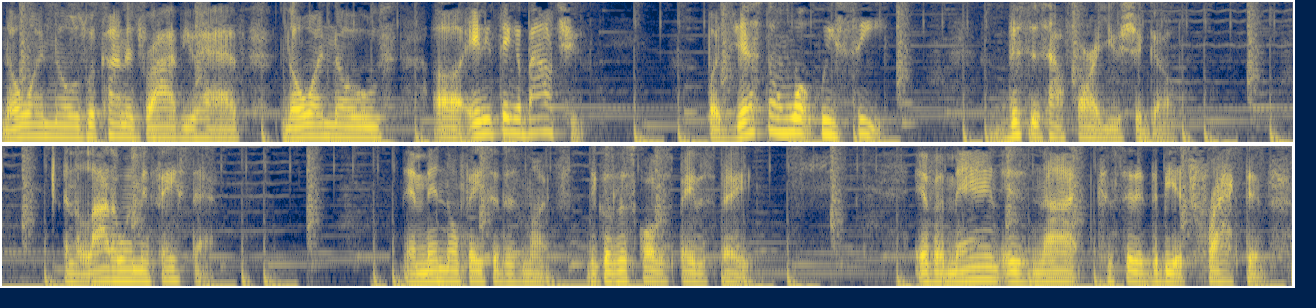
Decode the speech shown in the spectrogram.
no one knows what kind of drive you have. No one knows uh, anything about you. But just on what we see, this is how far you should go. And a lot of women face that. And men don't face it as much because let's call a spade a spade. If a man is not considered to be attractive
